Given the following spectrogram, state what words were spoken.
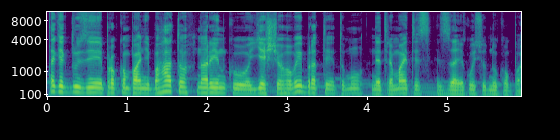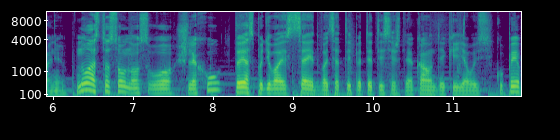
Так як, друзі, проб-компаній багато на ринку, є з чого вибрати, тому не тримайтесь за якусь одну компанію. Ну а стосовно свого шляху, то я сподіваюся, цей 25-тисячний аккаунт, який я ось купив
